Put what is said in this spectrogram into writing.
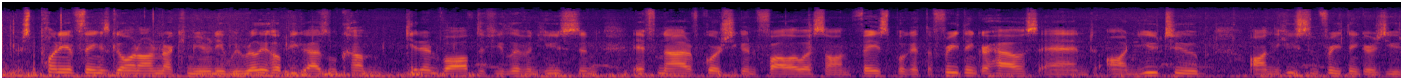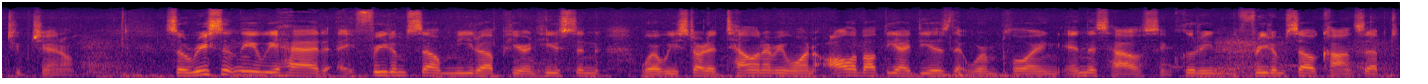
There's plenty of things going on in our community. We really hope you guys will come get involved if you live in Houston. If not, of course, you can follow us on Facebook at the Freethinker House and on YouTube on the Houston Freethinkers YouTube channel. So recently we had a Freedom Cell meetup here in Houston where we started telling everyone all about the ideas that we're employing in this house, including the Freedom Cell concept,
